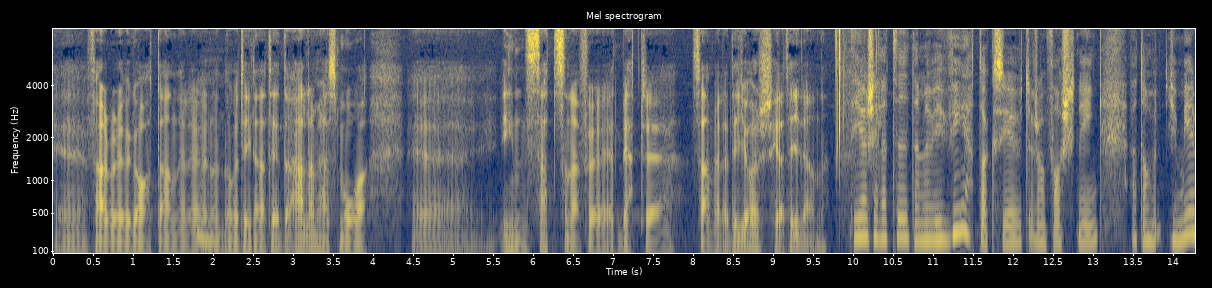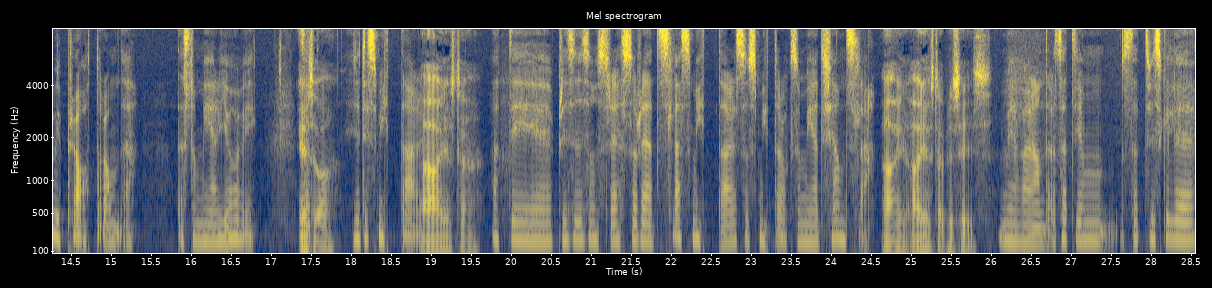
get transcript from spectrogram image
eh, farbror över gatan eller Mm. något, något liknande. Att det, alla de här små eh, insatserna för ett bättre samhälle, det görs hela tiden. Det görs hela tiden, men vi vet också utifrån forskning att om, ju mer vi pratar om det desto mer gör vi. Är det Så-? Ja, det smittar. Ja, just det. Att det är precis som stress och rädsla smittar så smittar också medkänsla Ja, ja just det. Precis. med varandra. Så att, så att vi skulle...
